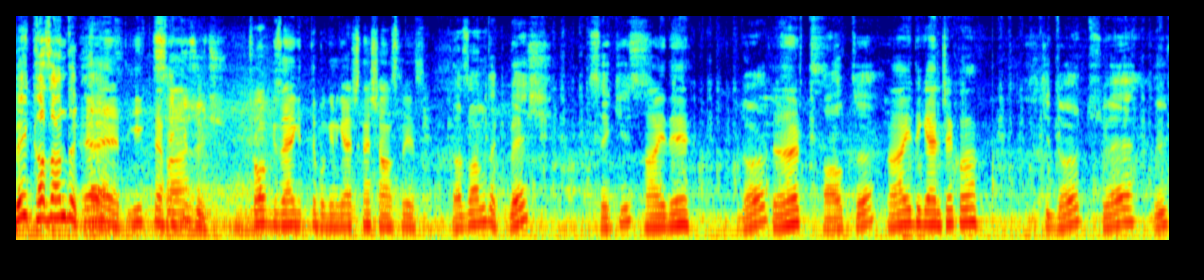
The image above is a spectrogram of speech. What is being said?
Ve kazandık. Evet, ilk defa 8-3. çok güzel gitti bugün. Gerçekten şanslıyız. Kazandık. 5 8 Haydi. 4 4. 6 Haydi gelecek o. 2 4 ve 3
